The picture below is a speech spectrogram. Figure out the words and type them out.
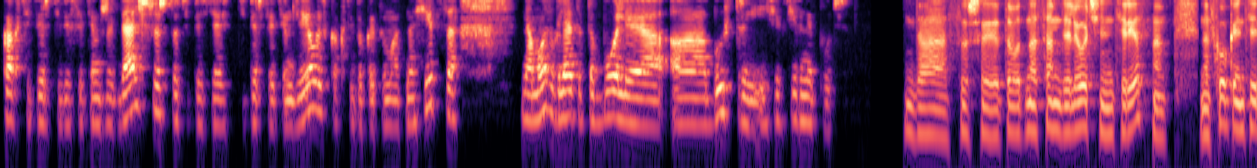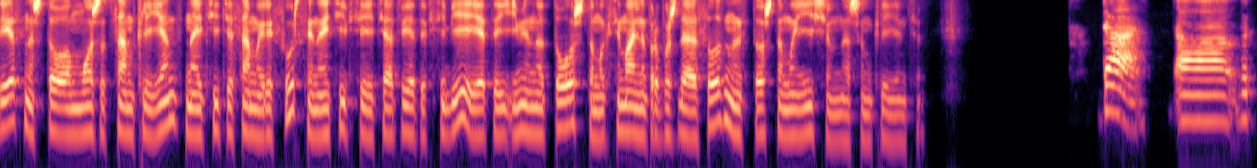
как теперь тебе с этим жить дальше, что тебе теперь с этим делать, как тебе к этому относиться. На мой взгляд, это более а, быстрый и эффективный путь. Да, слушай, это вот на самом деле очень интересно. Насколько интересно, что может сам клиент найти те самые ресурсы, найти все эти ответы в себе, и это именно то, что максимально пробуждает осознанность, то, что мы ищем в нашем клиенте. Да, а, вот,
